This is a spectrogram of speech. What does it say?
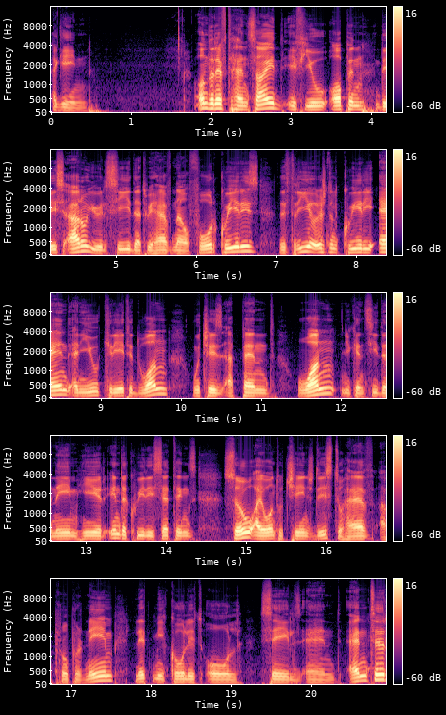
again. On the left hand side, if you open this arrow, you will see that we have now four queries, the three original query and a new created one, which is append 1 you can see the name here in the query settings. So I want to change this to have a proper name. Let me call it all sales and enter.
